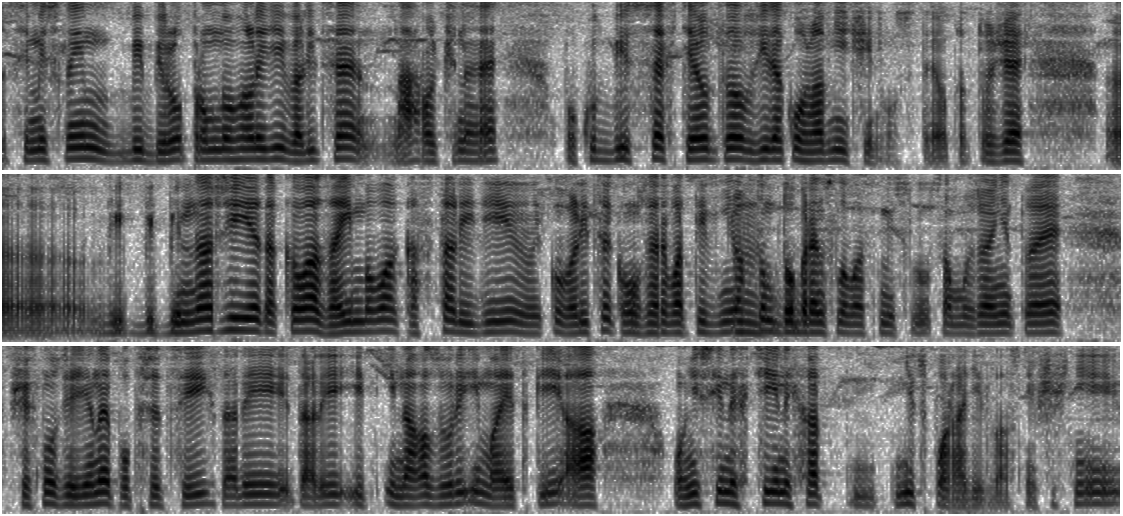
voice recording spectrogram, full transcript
si myslím, by bylo pro mnoha lidí velice náročné, pokud by se chtěl to vzít jako hlavní činnost, jo, protože uh, vinaři je taková zajímavá kasta lidí, jako velice konzervativní, hmm. a v tom hmm. dobrém slova smyslu, samozřejmě to je všechno zděděné po předcích, tady, tady i, i názory, i majetky a oni si nechtějí nechat nic poradit vlastně. Všichni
